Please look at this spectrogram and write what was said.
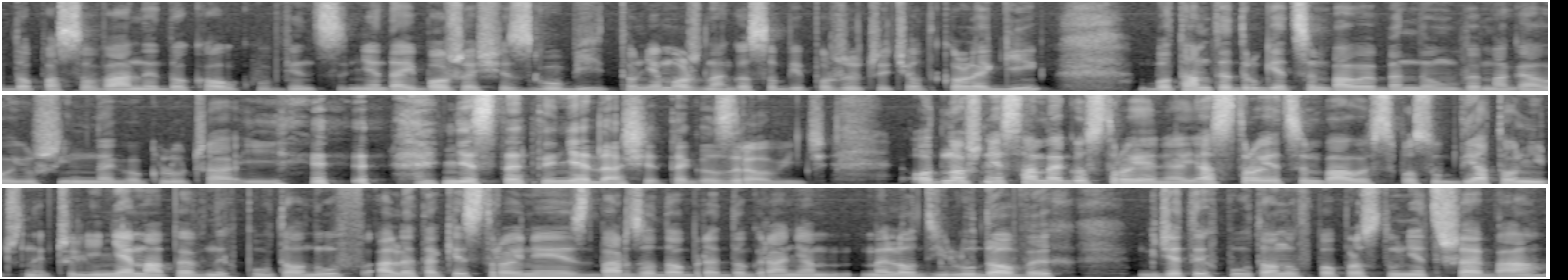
dopasowany do kołków, więc nie daj Boże się zgubi, to nie można go sobie pożyczyć od kolegi, bo tamte drugie cymbały będą wymagać wymagały już innego klucza i niestety nie da się tego zrobić. Odnośnie samego strojenia, ja stroję cymbały w sposób diatoniczny, czyli nie ma pewnych półtonów, ale takie strojenie jest bardzo dobre do grania melodii ludowych, gdzie tych półtonów po prostu nie trzeba.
